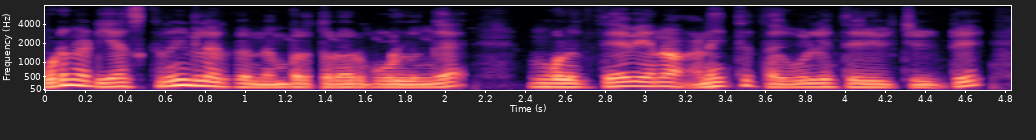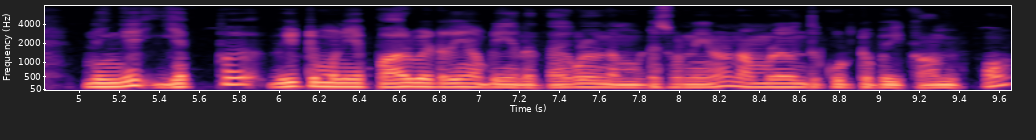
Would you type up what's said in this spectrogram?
உடனடியாக ஸ்க்ரீனில் இருக்கிற நம்பர் தொடர்பு கொள்ளுங்க. உங்களுக்கு தேவையான அனைத்து தகவலையும் தெரிவிச்சுக்கிட்டு நீங்கள் எப்போ வீட்டு மனையை பார்வையிடுறீங்க அப்படிங்கிற தகவலை நம்மகிட்ட சொன்னீங்கன்னா நம்மளே வந்து கூப்பிட்டு போய் காமிப்போம்.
